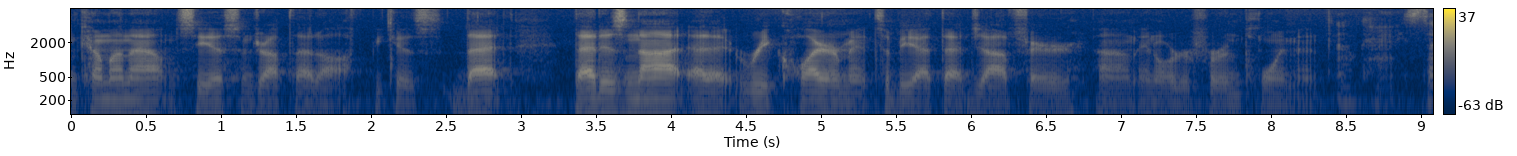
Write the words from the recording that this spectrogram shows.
and come on out and see us and drop that off because that that is not a requirement to be at that job fair um, in order for employment. Okay, so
